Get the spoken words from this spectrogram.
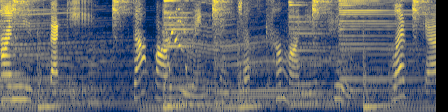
on you, Specky. Stop arguing and just come on you too. Let's go.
